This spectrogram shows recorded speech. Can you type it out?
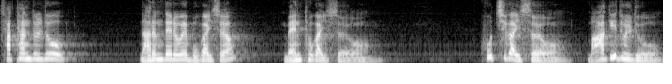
사탄들도 나름대로의 뭐가 있어요? 멘토가 있어요. 코치가 있어요. 마귀들도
